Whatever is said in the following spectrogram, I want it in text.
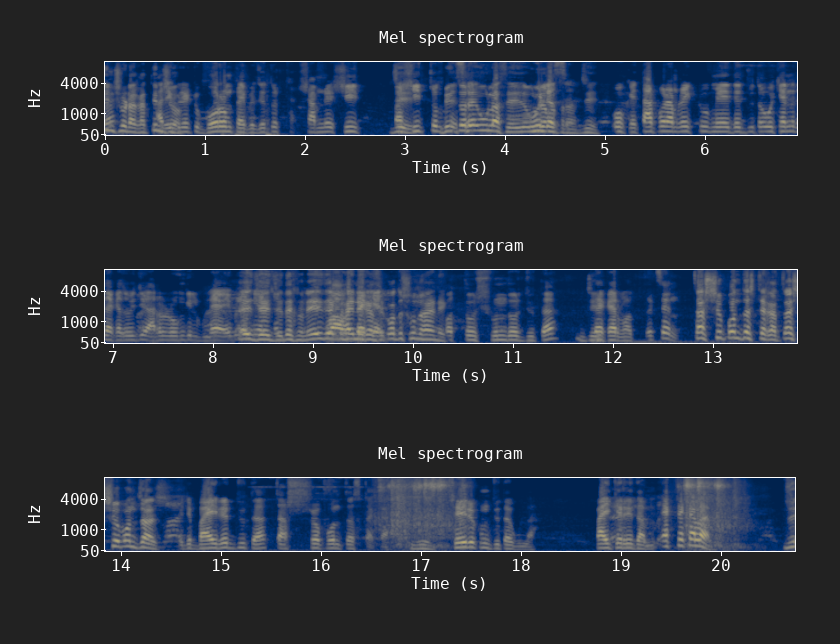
তিনশো টাকা তিনশো এগুলো একটু গরম টাইপের যেহেতু সামনে শীত শীত চলতেছে। ভিতরে উল আছে উল আছে। জি। ওকে তারপর আমরা একটু মেয়েদের জুতা ওইখানে দেখা যায় ওই যে আরও রঙিনগুলো এই যে নিয়ে এই যে আসেন। দেখুন এই যে হাইনেক আছে কত সুন্দর হাইনেক কত সুন্দর জুতা। দেখার মতো দেখছেন? টাকা এটা বাইরের জুতা চারশো পঞ্চাশ টাকা। সেই রকম জুতাগুলা পাইকারি দাম। একটা কালার? জি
